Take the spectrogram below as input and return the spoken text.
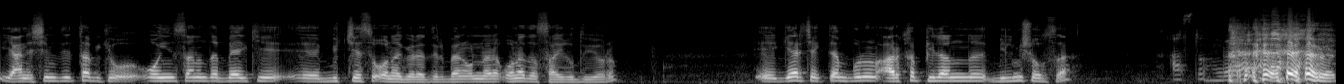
Yani şimdi tabii ki o, o insanın da belki e, bütçesi ona göredir. Ben onlara ona da saygı duyuyorum. E, gerçekten bunun arka planını bilmiş olsa Aslında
